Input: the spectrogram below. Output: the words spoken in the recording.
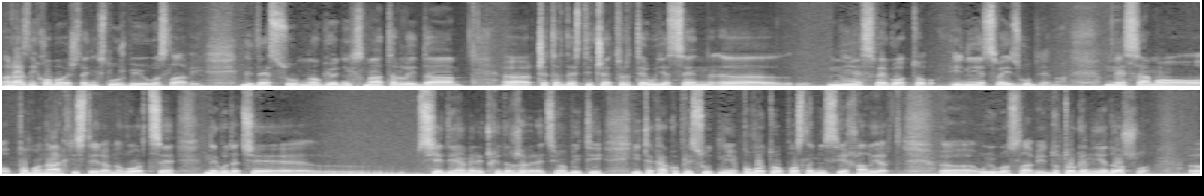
raznih obaveštajnih službi u Jugoslaviji, gde su mnogi od njih smatrali da 44. u jesen nije sve gotovo i nije sve izgubljeno. Ne samo po monarhiste i ravnogorce, nego da će Sjedinje američke države recimo biti i tekako prisutnije, pogotovo posle misije Halijard uh, u Jugoslaviji. Do toga nije došlo. Uh,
